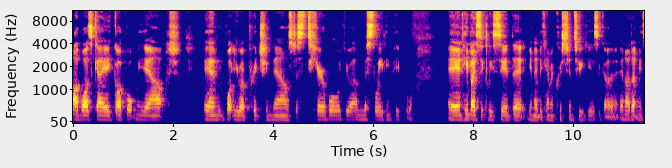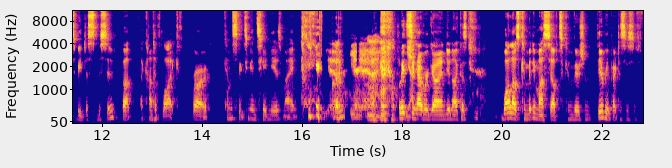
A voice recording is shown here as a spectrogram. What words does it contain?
I was gay. God brought me out, and what you are preaching now is just terrible. You are misleading people." And he basically said that you know became a Christian two years ago, and I don't mean to be dismissive, but I kind of like, bro, come and speak to me in ten years, mate. Yeah, yeah, yeah. yeah. Mm. let's Yeah. see how we're going, you know, because while I was committing myself to conversion therapy practices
